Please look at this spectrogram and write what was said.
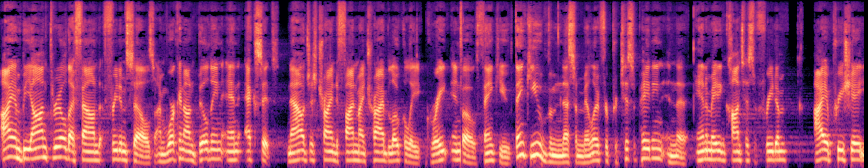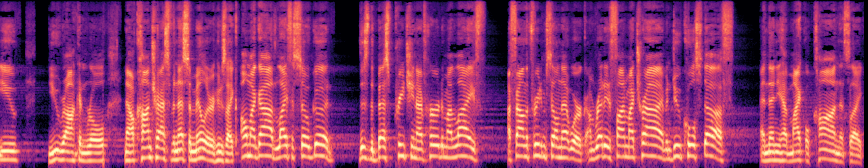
I am beyond thrilled I found Freedom Cells. I'm working on building an exit. Now just trying to find my tribe locally. Great info. Thank you. Thank you, Vanessa Miller, for participating in the animating contest of freedom. I appreciate you. You rock and roll. Now contrast Vanessa Miller, who's like, oh my God, life is so good. This is the best preaching I've heard in my life. I found the Freedom Cell Network. I'm ready to find my tribe and do cool stuff. And then you have Michael Kahn that's like,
